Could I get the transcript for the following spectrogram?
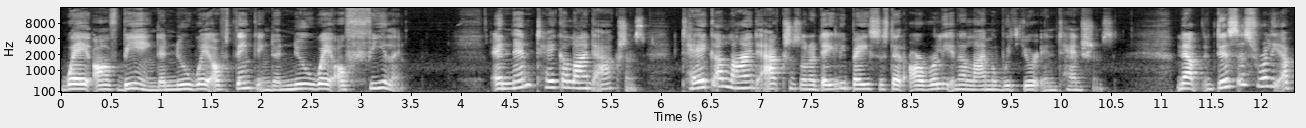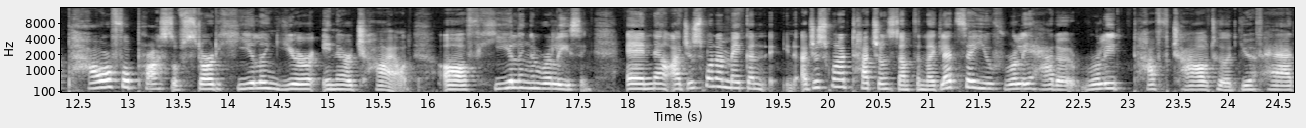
way of being, the new way of thinking, the new way of feeling and then take aligned actions. Take aligned actions on a daily basis that are really in alignment with your intentions. Now, this is really a powerful process of start healing your inner child, of healing and releasing. And now I just want to make an I just want to touch on something like let's say you've really had a really tough childhood. You have had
